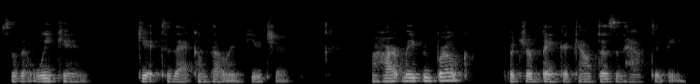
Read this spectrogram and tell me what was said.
so that we can get to that compelling future. My heart may be broke, but your bank account doesn't have to be.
